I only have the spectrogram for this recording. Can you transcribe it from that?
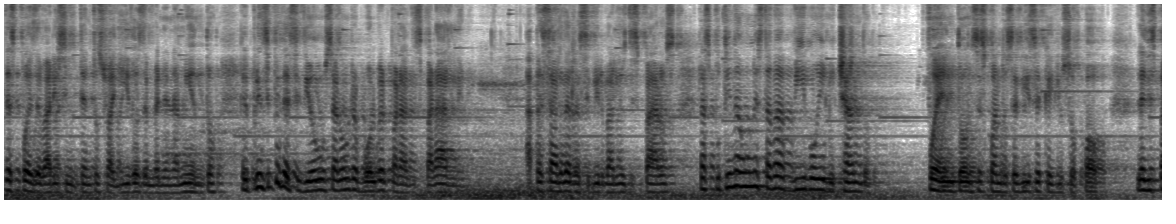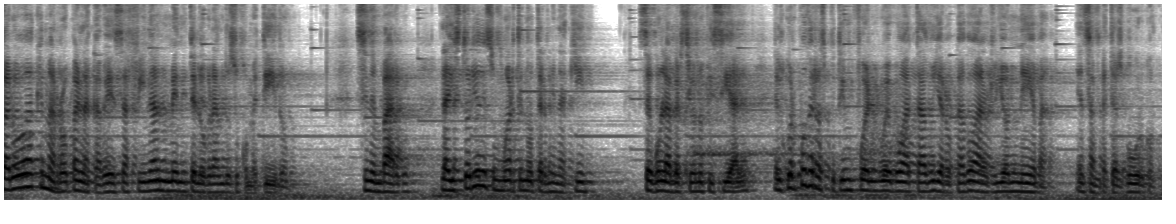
Después de varios intentos fallidos de envenenamiento, el príncipe decidió usar un revólver para dispararle. A pesar de recibir varios disparos, Rasputín aún estaba vivo y luchando. Fue entonces cuando se dice que Yusupov le disparó a quemarropa en la cabeza, finalmente logrando su cometido. Sin embargo, la historia de su muerte no termina aquí. Según la versión oficial, el cuerpo de Rasputín fue luego atado y arrojado al río Neva, en San Petersburgo.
